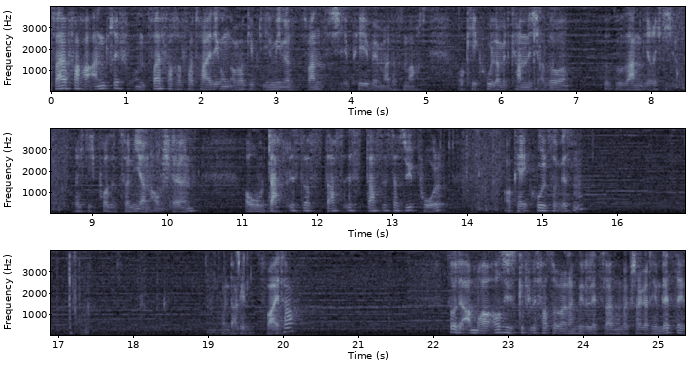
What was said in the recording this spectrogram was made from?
Zweifacher Angriff und zweifache Verteidigung, aber gibt ihnen minus 20 EP, wenn man das macht. Okay, cool. Damit kann ich also sozusagen die richtig, richtig positionieren, aufstellen. Oh, das ist das, das ist, das ist das Südpol. Okay, cool zu wissen. Und da geht es jetzt weiter. So, der Ambra Aussichtsgipfel ist fast so lang wie die letzte Leistung bei gesteigert. Letzte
